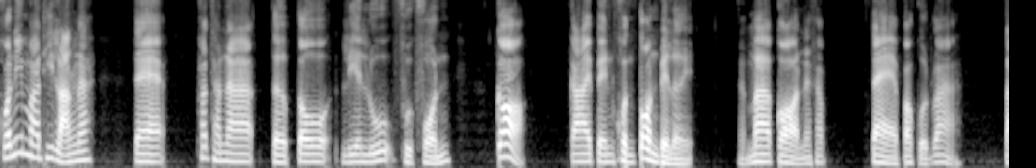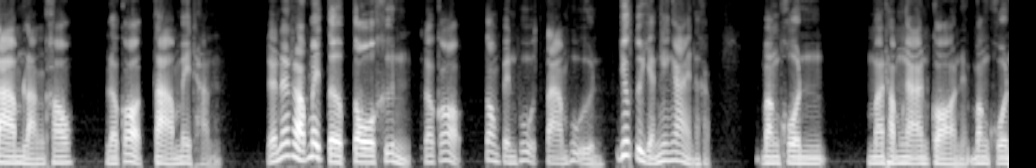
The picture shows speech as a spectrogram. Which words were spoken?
คนนี้มาทีหลังนะ แต่พัฒนาเติบโตเรียนรู้ฝึกฝน ก็กลายเป็นคนต้นไปเลย มาก่อนนะครับ แต่ปรากฏว่าตามหลังเขาแล้วก็ตามไม่ทันดังนั้นเราไม่เติบโตขึ้น แล้วก็ต้องเป็นผู้ตามผู้อื่น ยกตัวอย่างง่าย ๆนะครับ บางคนมาทำงานก่อนเนี่ยบางคน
